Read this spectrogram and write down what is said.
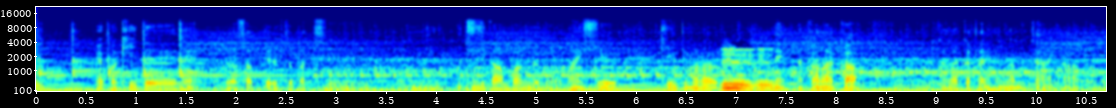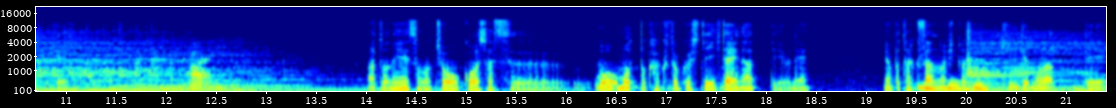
うん。やっぱ聞いてねくださってる人たちに1時間番組を毎週聞いてもらうっていうのもね、うん。なかなかなかなか大変なんじゃないかなと思って。はい。あとねその聴講者数をもっと獲得していきたいなっていうね。やっぱたくさんの人に聞いてもらって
